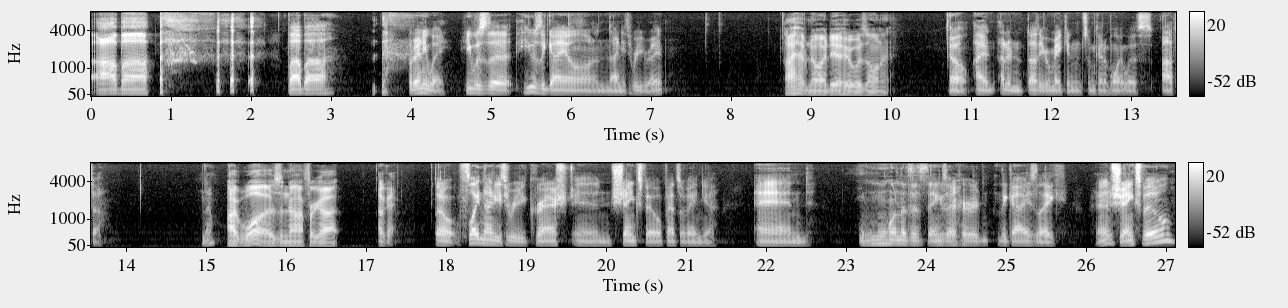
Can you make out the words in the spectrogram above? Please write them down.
Abba. Baba. but anyway, he was the he was the guy on 93, right? I have no idea who was on it. Oh, I I didn't thought you were making some kind of point with Atta. I was, and now I forgot. Okay. So, Flight 93 crashed in Shanksville, Pennsylvania. And one of the things I heard the guys like, eh, Shanksville?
